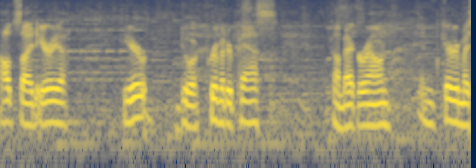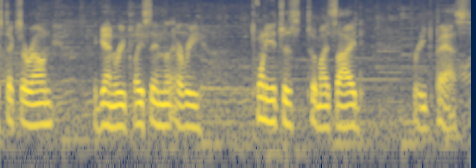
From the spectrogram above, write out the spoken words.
outside area here, do a perimeter pass, come back around and carry my sticks around. Again, replacing every 20 inches to my side for each pass.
